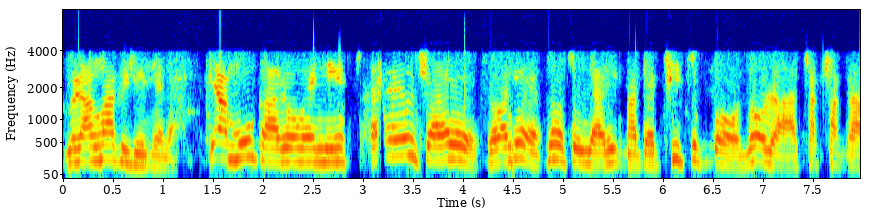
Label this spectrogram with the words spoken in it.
没让嘛给进来了。 ya muka romeni el shae rone no so yari ma de pisu bo no ra chak chak ga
